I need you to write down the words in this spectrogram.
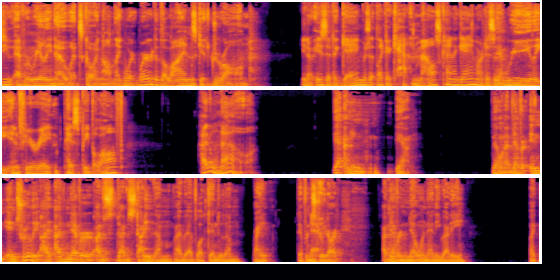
do you ever really know what's going on? Like where where do the lines get drawn? You know, is it a game? Is it like a cat and mouse kind of game, or does it really infuriate and piss people off? I don't know. Yeah, I mean, yeah. No, and I've never, and, and truly, I, I've never, I've, I've studied them. I've, I've looked into them, right? Different Yeah. street art. I've never known anybody, like,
